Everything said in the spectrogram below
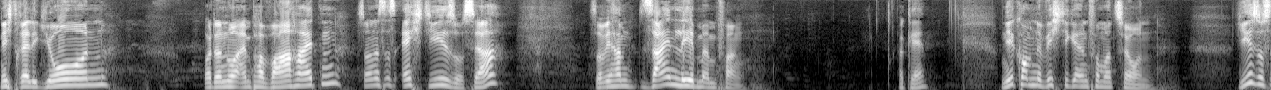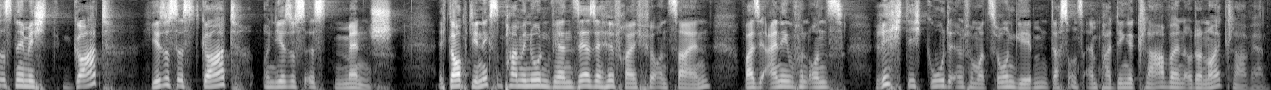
Nicht Religion oder nur ein paar Wahrheiten, sondern es ist echt Jesus, ja? So, wir haben sein Leben empfangen. Okay? Und hier kommt eine wichtige Information. Jesus ist nämlich Gott, Jesus ist Gott und Jesus ist Mensch. Ich glaube, die nächsten paar Minuten werden sehr, sehr hilfreich für uns sein, weil sie einigen von uns richtig gute Informationen geben, dass uns ein paar Dinge klar werden oder neu klar werden.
